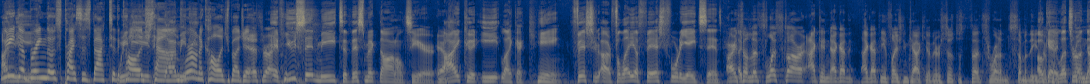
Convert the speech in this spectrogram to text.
We I need to bring those prices back to the we college need- towns. I mean, We're on a college budget. That's right. If you send me to this McDonald's here, Yeah. I could eat like a king. Fish, uh, fillet of fish, forty-eight cents. All right, so let's let's start. I can I got I got the inflation calculator. So let's, let's run some of these. Okay, let's so run this.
